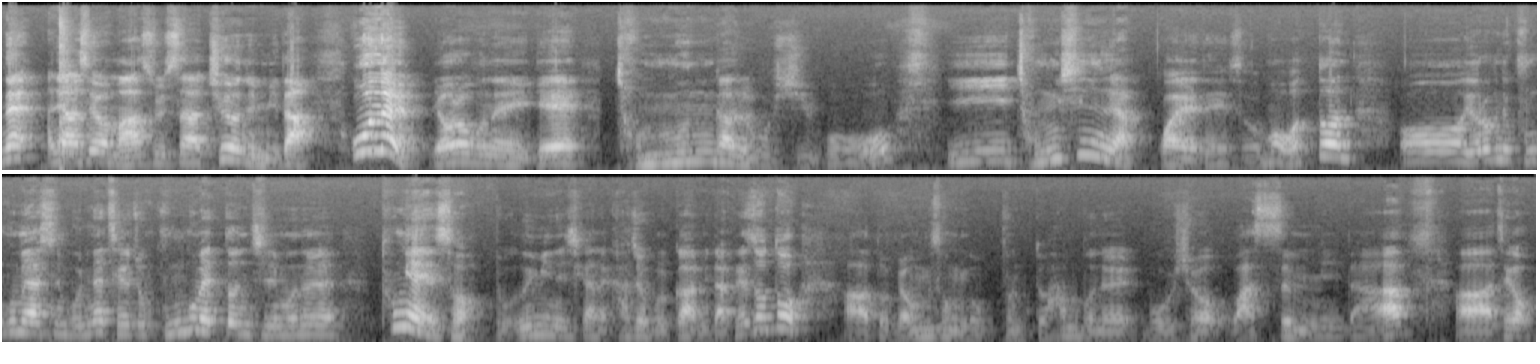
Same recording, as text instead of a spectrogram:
네, 안녕하세요. 마술사 최현우입니다. 오늘 여러분에게 전문가를 모시고 이 정신의학과에 대해서 뭐 어떤 어, 여러분들 궁금해하시는 분이나 제가 좀 궁금했던 질문을 통해서 좀 의미 있는 시간을 가져볼까 합니다. 그래서 또, 아, 또 명성 높은 또 한 분을 모셔왔습니다. 아, 제가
